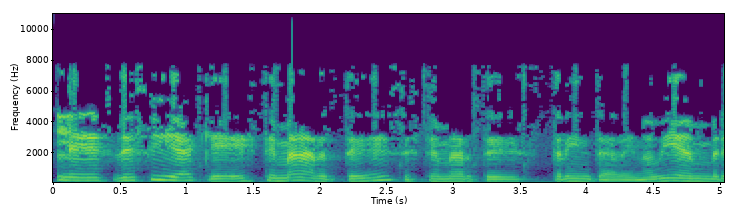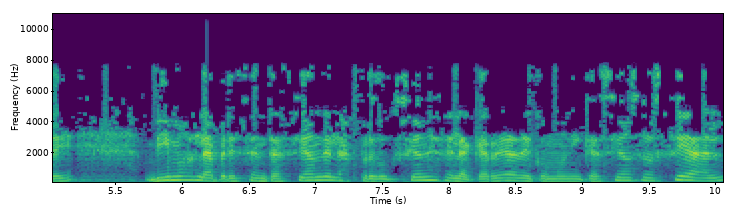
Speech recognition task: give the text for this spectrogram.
Les decía que este martes, este martes 30 de noviembre, vimos la presentación de las producciones de la carrera de comunicación social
